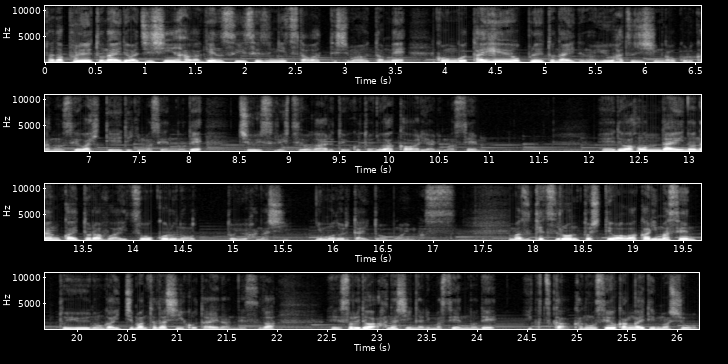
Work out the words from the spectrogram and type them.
ただプレート内では地震波が減衰せずに伝わってしまうため今後太平洋プレート内での誘発地震が起こる可能性は否定できませんので注意する必要があるということには変わりありません、えでは本題の南海トラフはいつ起こるの？という話に戻りたいと思います。まず結論としては分かりませんというのが一番正しい答えなんですがそれでは話になりませんのでいくつか可能性を考えてみましょう。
